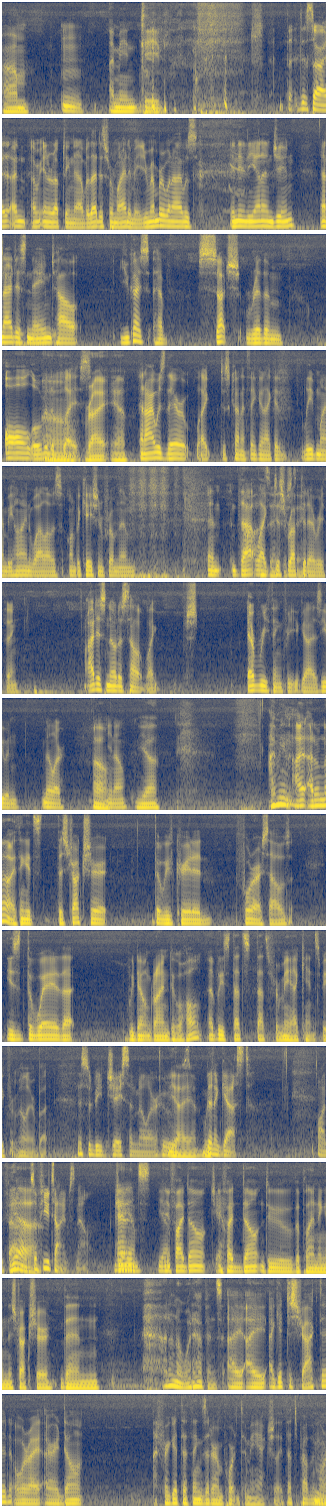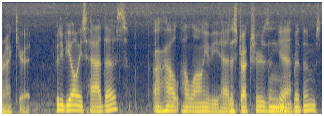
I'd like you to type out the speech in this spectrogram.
um, Mm. I mean the sorry, I'm, I'm interrupting now, but that just reminded me. You remember when I was in Indiana in June, and I just named how you guys have such rhythm all over the Oh, place, right? Yeah, And I was there, like, just kind of thinking I could leave mine behind while I was on vacation from them, and that Oh, like disrupted everything. I just noticed how like everything for you guys, you and Miller, Oh, you know. Yeah. I mean, I, I don't know. I think it's the structure that we've created for ourselves is the way that we don't grind to a halt. At least that's that's for me. I can't speak for Miller, but This would be Jason Miller, who's Yeah, yeah. been We've- a guest on Fathoms Yeah. a few times now. and Jam, it's, yeah. if I don't Jam. if I don't do the planning and the structure, then I don't know what happens. I, I, I get distracted or I or I don't I forget the things that are important to me actually. That's probably Hmm. more accurate. But have you always had those, or how how long have you had? the structures and Yeah. rhythms.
